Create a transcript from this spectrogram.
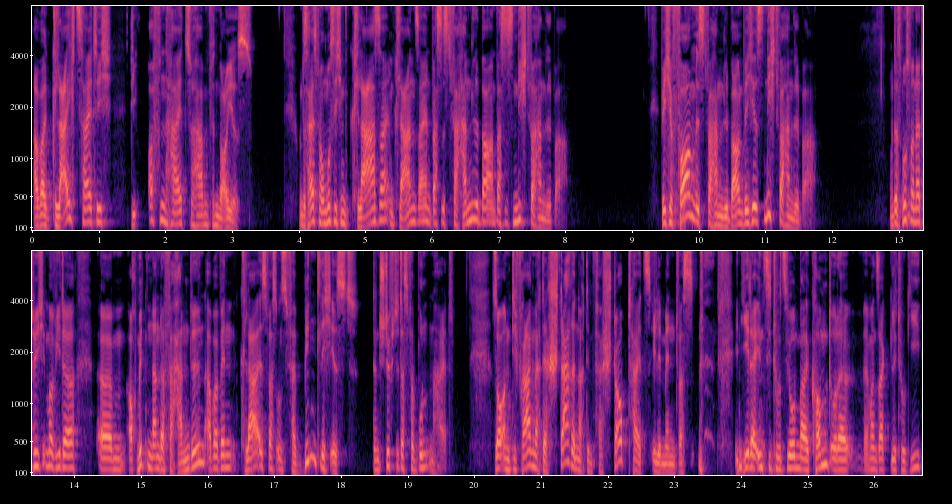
aber gleichzeitig die Offenheit zu haben für Neues. Und das heißt, man muss sich im, Klar sein, im Klaren sein, was ist verhandelbar und was ist nicht verhandelbar. Welche Form ist verhandelbar und welche ist nicht verhandelbar. Und das muss man natürlich immer wieder ähm, auch miteinander verhandeln. Aber wenn klar ist, was uns verbindlich ist, dann stiftet das Verbundenheit. So, und die Frage nach der Starre, nach dem Verstaubtheitselement, was in jeder Institution mal kommt, oder wenn man sagt Liturgie,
